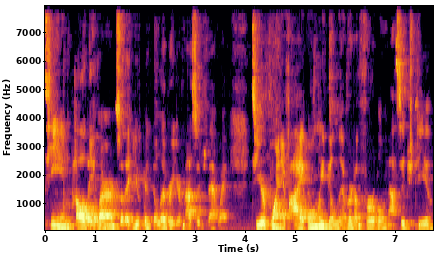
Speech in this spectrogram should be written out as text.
team, how they learn so that you can deliver your message that way. To your point, if I only delivered a verbal message to you,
